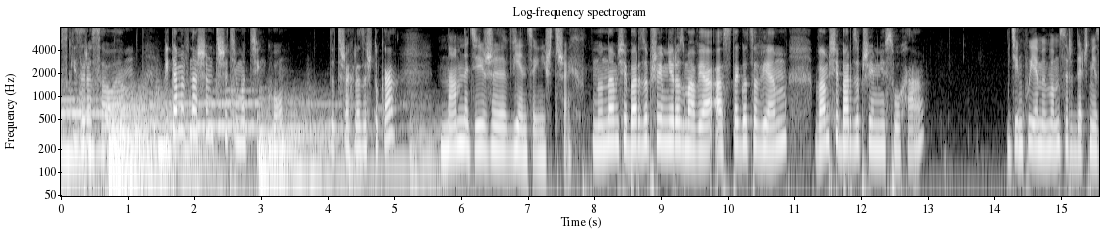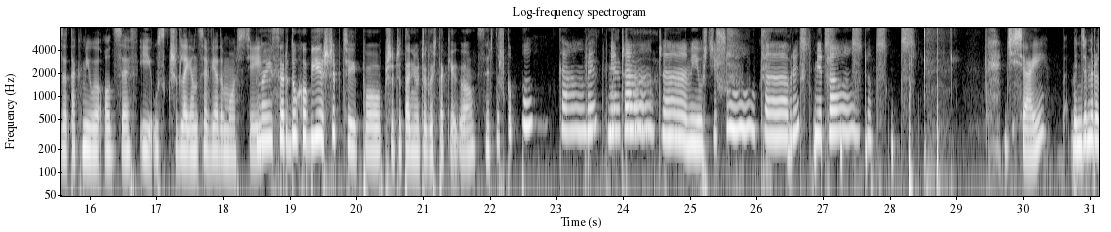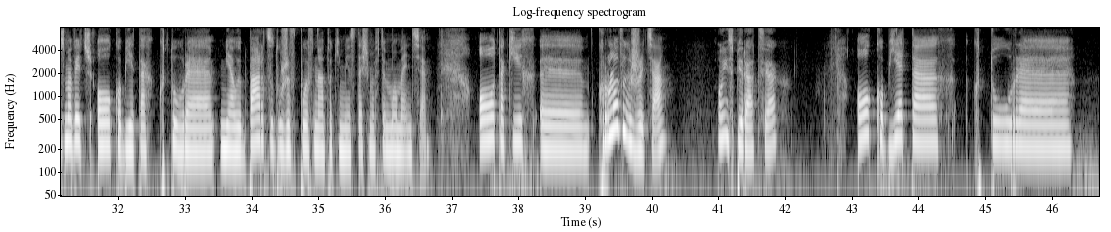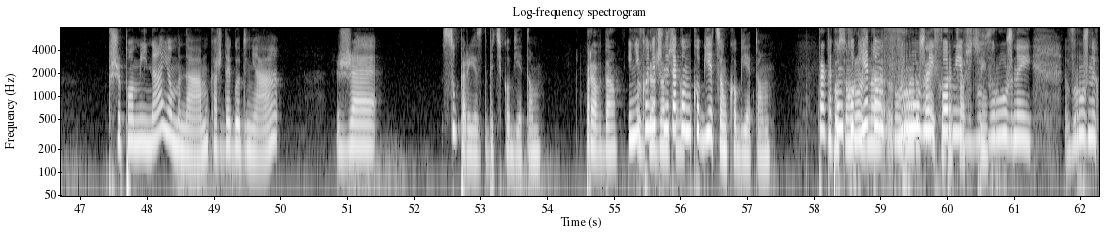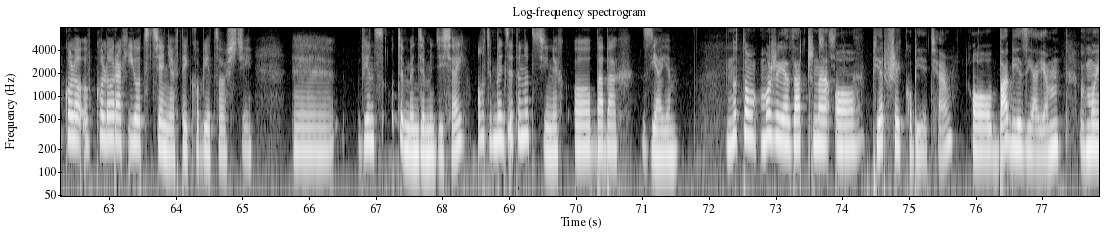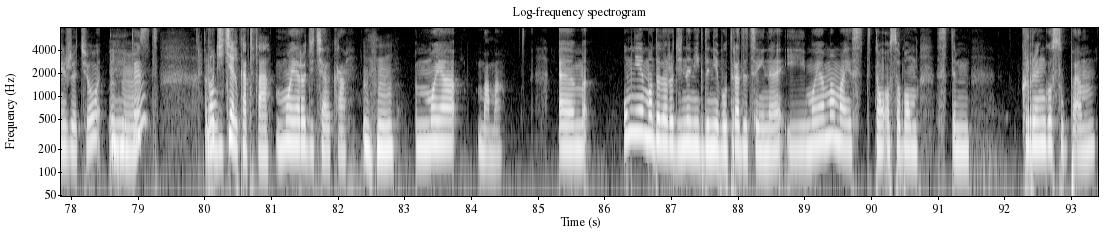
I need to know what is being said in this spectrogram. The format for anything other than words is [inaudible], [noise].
Z rosołem. Witamy w naszym trzecim odcinku. Do trzech razy sztuka? Mam nadzieję, że więcej niż trzech. No nam się bardzo przyjemnie rozmawia, a z tego co wiem, wam się bardzo przyjemnie słucha. Dziękujemy Wam serdecznie za tak miły odzew i uskrzydlające wiadomości. No i serducho bije szybciej po przeczytaniu czegoś takiego. Serduszko puka w rytmie czacza, miłości szuka w rytmie czacza. Dzisiaj będziemy rozmawiać o kobietach, które miały bardzo duży wpływ na to, kim jesteśmy w tym momencie. O takich e, królowych życia, O inspiracjach. o kobietach, które przypominają nam każdego dnia, że super jest być kobietą. Prawda. I niekoniecznie taką kobiecą kobietą. Tak, Taką kobietą różne, w różne różnej formie, w, w, różnej, w różnych kolo, kolorach i odcieniach tej kobiecości. Yy, więc o tym będziemy dzisiaj. O tym będzie ten odcinek. O babach z jajem. No to może ja zacznę Odcinek. o pierwszej kobiecie, o babie z jajem w moim życiu. I Mhm. to jest no, Rodzicielka twa. moja rodzicielka. Mhm. Moja mama. U mnie model rodziny nigdy nie był tradycyjny i moja mama jest tą osobą z tym kręgosłupem,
